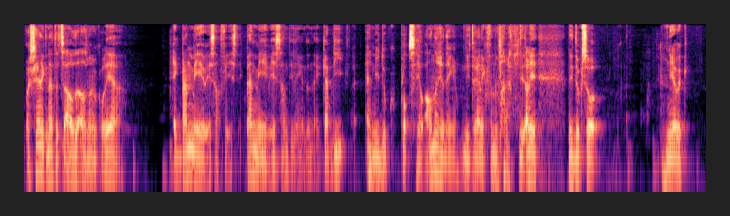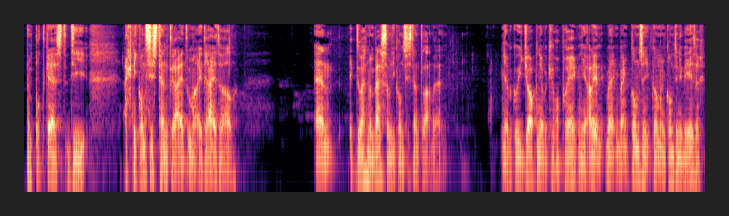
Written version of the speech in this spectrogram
waarschijnlijk net hetzelfde als met mijn collega ik ben mee geweest aan feest. Ik ben mee geweest aan die dingen doen. Ik heb die... En nu doe ik plots heel andere dingen. Nu train ik voor de markt. Nu, nu doe ik zo... Nu heb ik een podcast die echt niet consistent draait, maar hij draait wel. En ik doe echt mijn best om die consistent te laten draaien. Nu heb ik een goede job, nu heb ik een project. Nu, alleen, ik ben, ik ben, ben continu bezig.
